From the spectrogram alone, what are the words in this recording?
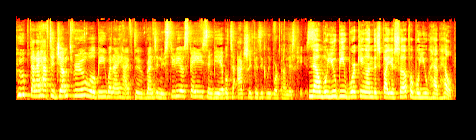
hoop that I have to jump through will be when I have to rent a new studio space and be able to actually physically work on this piece. Now, will you be working on this by yourself, or will you have help?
